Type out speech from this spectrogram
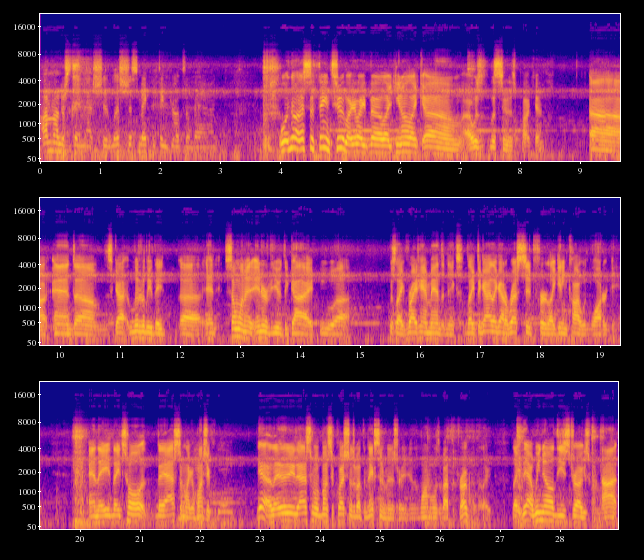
I don't understand that shit. Let's just make them think drugs are bad. Well, no, that's the thing too. Like, like the like you know, like um, I was listening to this podcast, uh, and um, this guy literally they uh, and someone had interviewed the guy who uh, was like right hand man to Nixon, like the guy that got arrested for like getting caught with Watergate, and they they told they asked him like a bunch of yeah they, they asked him a bunch of questions about the Nixon administration, and one was about the drug war, like like yeah we know these drugs were not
